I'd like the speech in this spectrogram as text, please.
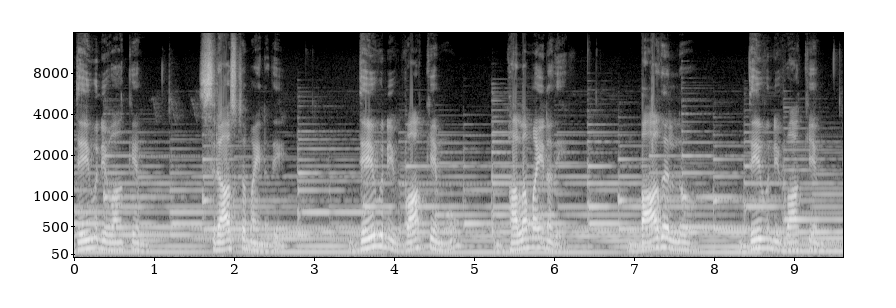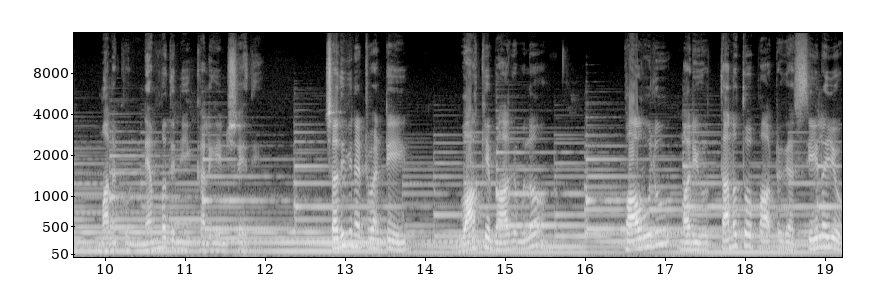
దేవుని వాక్యం శ్రేష్టమైనది. దేవుని వాక్యము బలమైనది. బాధల్లో దేవుని వాక్యం మనకు నెమ్మదిని కలిగించేది. చదివినటువంటి వాక్య భాగములో పావులు మరియు తనతో పాటుగా శీలయు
